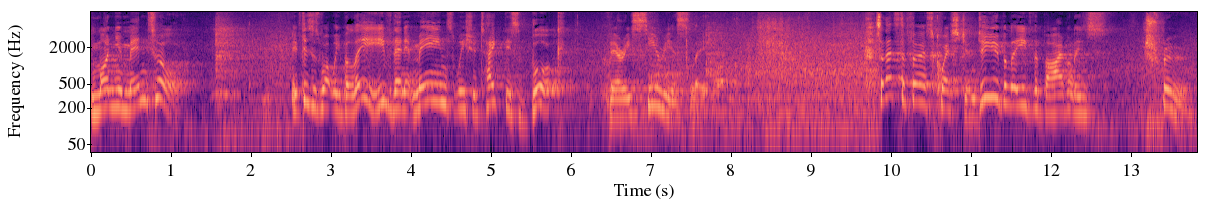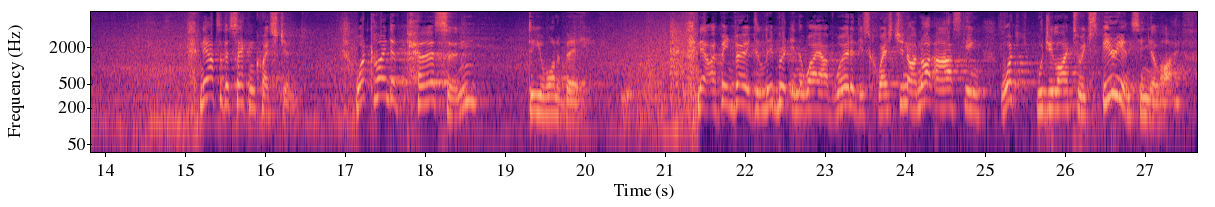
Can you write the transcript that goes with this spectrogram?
monumental. If this is what we believe, then it means we should take this book very seriously. So that's the first question. Do you believe the Bible is true? Now to the second question. What kind of person do you want to be? Now, I've been very deliberate in the way I've worded this question. I'm not asking, what would you like to experience in your life?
